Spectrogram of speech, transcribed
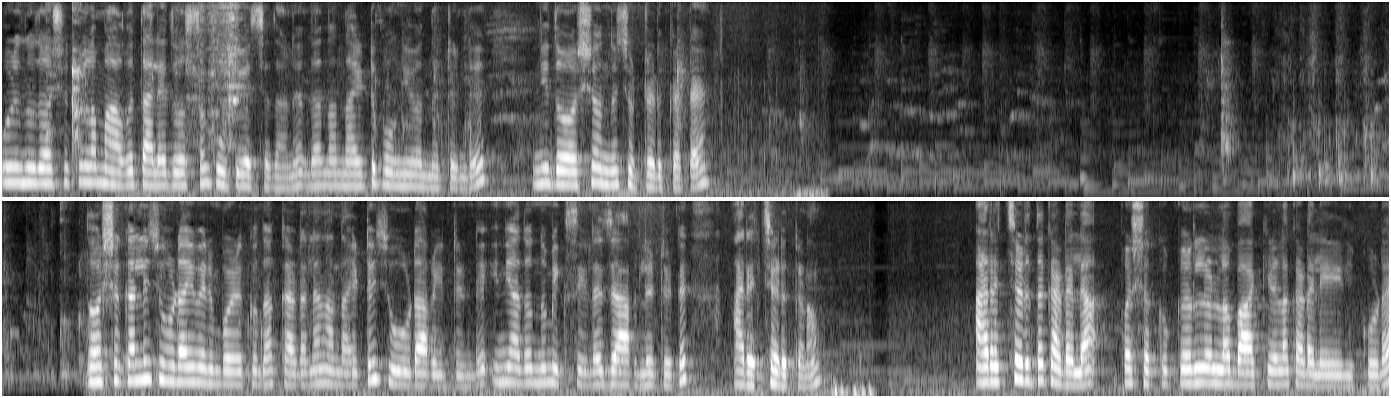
ഉഴുന്നുദോശക്കുള്ള മാവ് തലേ ദിവസം കൂട്ടി വെച്ചതാണ്. ഇതാ നന്നായിട്ട് പൊങ്ങി വന്നിട്ടുണ്ട്. ഇനി ദോശ ഒന്ന് ചുട്ടെടുക്കട്ടെ. ദോശക്കല്ല് ചൂടായി വരുമ്പോഴേക്കും ഇതാ കടല നന്നായിട്ട് ചൂടാറിയിട്ടുണ്ട്. ഇനി അതൊന്ന് മിക്സിയുടെ ജാറിലിട്ടിട്ട് അരച്ചെടുക്കണം. അരച്ചെടുത്ത കടല പ്രഷർ കുക്കറിലുള്ള ബാക്കിയുള്ള കടലയിൽ കൂടെ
